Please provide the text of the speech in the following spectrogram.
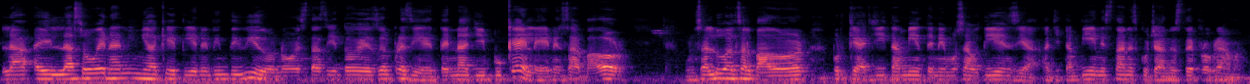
la, eh, la, soberanía que tiene el individuo. No está haciendo eso el presidente Nayib Bukele en El Salvador. Un saludo al Salvador porque allí también tenemos audiencia, allí también están escuchando este programa.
